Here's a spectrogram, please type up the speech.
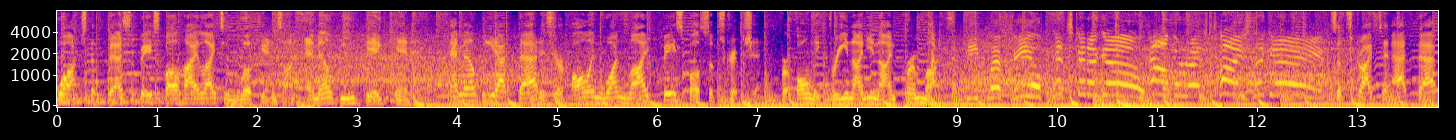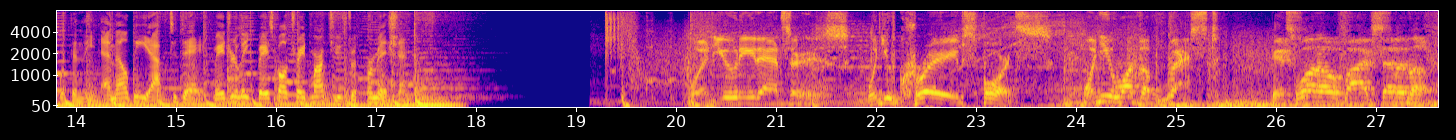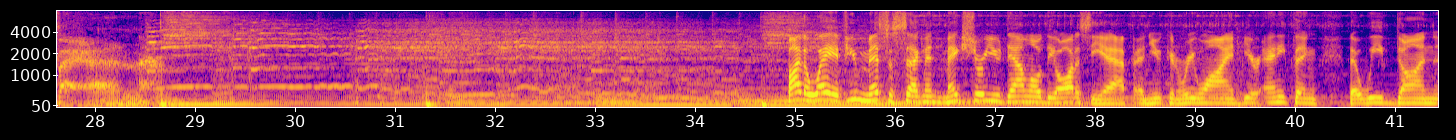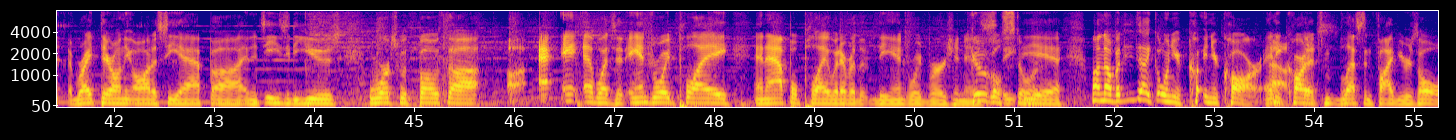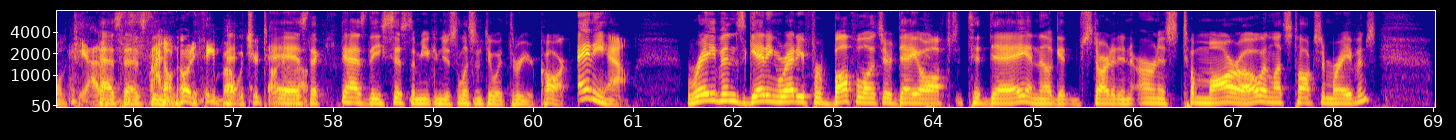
And watch the best baseball highlights and look-ins on MLB Big Inning. MLB At Bat is your all-in-one live baseball subscription for only $3.99 per month. Deep left field, it's gonna go. Alvarez ties the game. Subscribe to At Bat within the MLB app today. Major League Baseball trademarks used with permission. When you need answers, when you crave sports, when you want the best, it's 1057 The Fan. By the way, if you miss a segment, make sure you download the Audacy app and you can rewind, hear anything that we've done right there on the Audacy app, uh, and it's easy to use. It works with both. Uh, uh, a- a- what's it? Android Play and Apple Play, whatever the, the Android version is. Google Store. Yeah. Well, no, but like on your in your car, any Oh, car that's less than five years old Yeah, has has the. I don't know anything about what you're talking has about. The, has the system. You can just listen to it through your car. Anyhow. Ravens getting ready for Buffalo. It's their day off today, and they'll get started in earnest tomorrow. And let's talk some Ravens.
